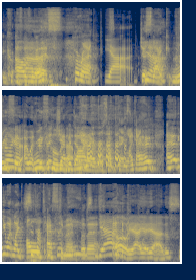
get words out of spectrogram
Incre- Oh, of good. course. Correct. Yeah. Just Yeah. like I Ruth, like I- and, I went Ruth and biblical with that one. Jebediah or something. Like I hope, I hope you went like So Old that would be good Testament with it. Yeah. Oh yeah, yeah, yeah. There's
